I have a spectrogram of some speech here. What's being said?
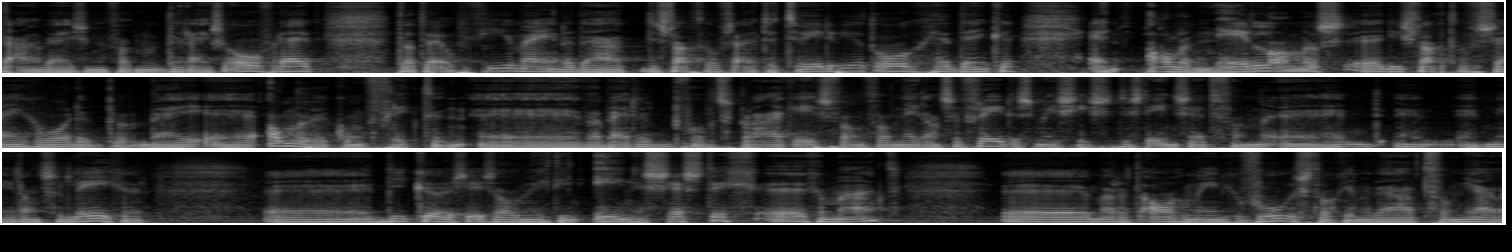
de aanwijzingen van de Rijksoverheid, dat wij op 4 mei inderdaad de slachtoffers uit de Tweede Wereldoorlog herdenken. En alle Nederlanders die slachtoffers zijn geworden bij andere conflicten, waarbij er bijvoorbeeld sprake is van, van Nederlandse vredesmissies. Dus de inzet van het, het, Nederlandse leger. Die keuze is al in 1961 uh, gemaakt. Maar het algemene gevoel is toch inderdaad van... ja,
